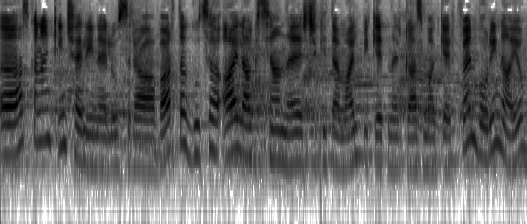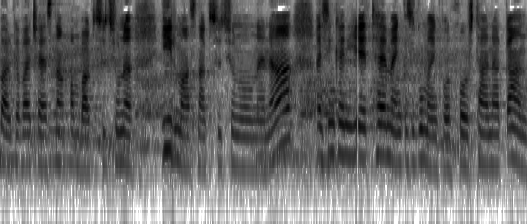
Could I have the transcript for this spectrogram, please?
հասկանանք ինչ է լինելու սրա ավարտը, գուցե այլ ակցիաներ, չգիտեմ, այլ պիկետներ կազմակերպվեն, որին այո, Բարգավաճ Հայաստան խմբակցությունը իր մասնակցությունը ունենա, այսինքն եթե մենք զգում ենք, որ խորհրդարանական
